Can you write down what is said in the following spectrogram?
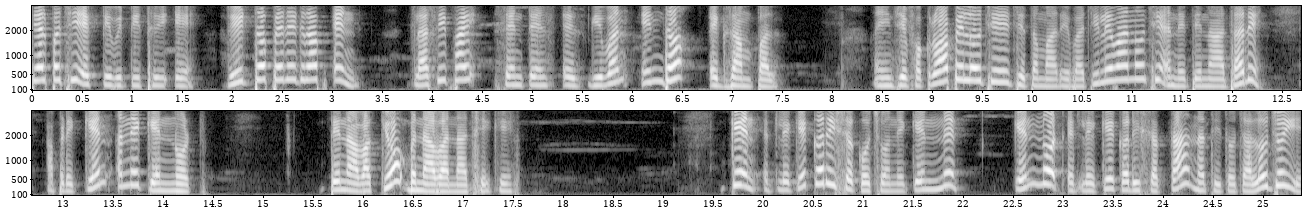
ત્યાર પછી activity three A read the paragraph and classify sentence as given in the example અહીં જે ફકરો આપેલો છે જે તમારે વાંચી લેવાનો છે અને તેના આધારે આપણે કેન અને કેન નોટ તેના વાક્યો બનાવવાના છે કે કેન એટલે કે કરી શકો છો અને કેન ને કેન નોટ એટલે કે કરી શકતા નથી તો ચાલો જોઈએ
